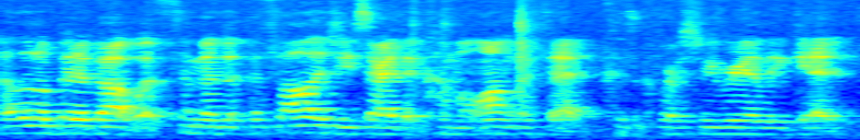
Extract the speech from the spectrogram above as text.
a little bit about what some of the pathologies are that come along with that because of course we rarely get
